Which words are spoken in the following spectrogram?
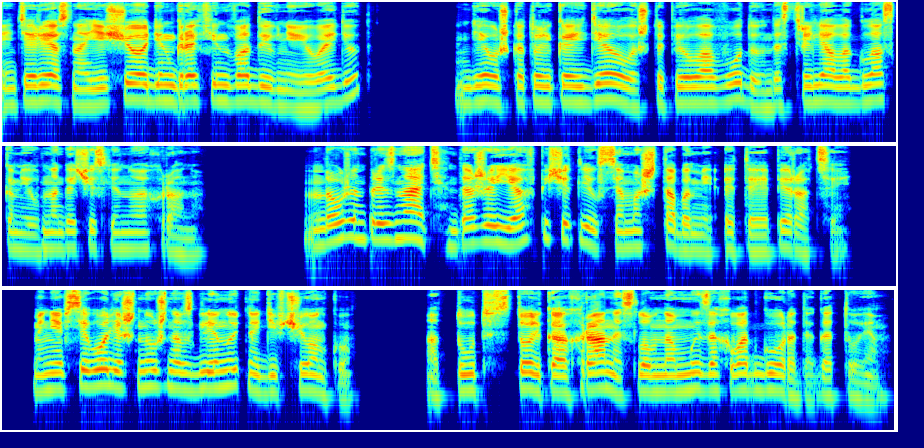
Интересно, еще один графин воды в нее войдет? Девушка только и делала, что пила воду, да стреляла глазками в многочисленную охрану. Должен признать, даже я впечатлился масштабами этой операции. Мне всего лишь нужно взглянуть на девчонку, а тут столько охраны, словно мы захват города готовим.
